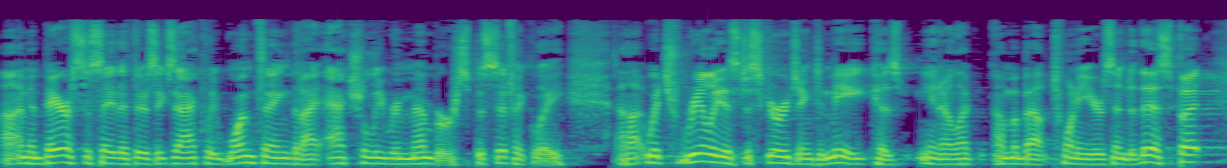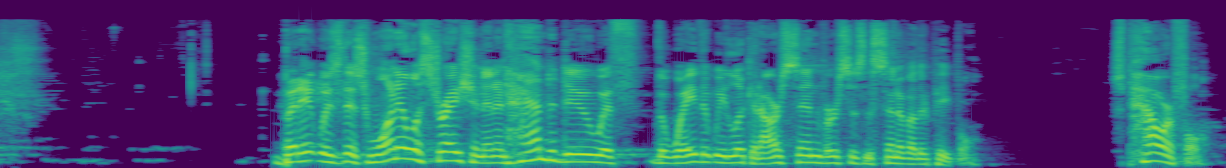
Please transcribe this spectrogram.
Uh, I'm embarrassed to say that there's exactly one thing that I actually remember specifically, uh, which really is discouraging to me because, you know, like I'm about 20 years into this, but but it was this one illustration and it had to do with the way that we look at our sin versus the sin of other people. It's powerful.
